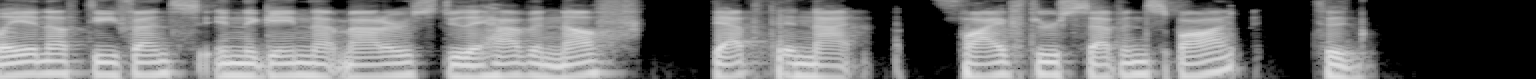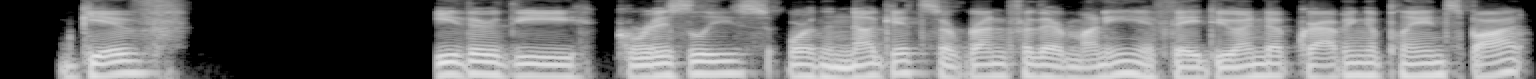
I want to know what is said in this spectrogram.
play enough defense in the game that matters? Do they have enough depth in that five through seven spot to give either the Grizzlies or the Nuggets a run for their money if they do end up grabbing a playing spot.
